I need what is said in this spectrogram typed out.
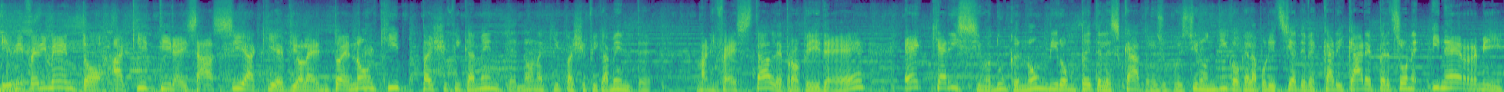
Il riferimento a chi tira i sassi, a chi è violento e non chi pacificamente, non a chi pacificamente manifesta le proprie idee. È chiarissimo, dunque non vi rompete le scatole su questo. Io non dico che la polizia deve caricare persone inermi.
